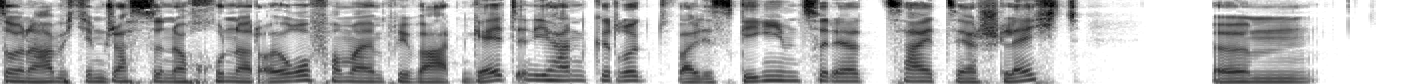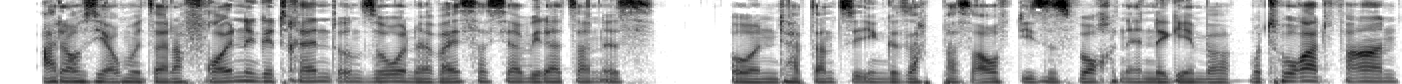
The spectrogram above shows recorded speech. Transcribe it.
So, dann habe ich dem Justin noch 100 Euro von meinem privaten Geld in die Hand gedrückt, weil es ging ihm zu der Zeit sehr schlecht. Ähm, hat auch sich auch mit seiner Freundin getrennt und so, ne, weiß das ja, wie das dann ist. Und habe dann zu ihm gesagt, pass auf, dieses Wochenende gehen wir Motorrad fahren.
